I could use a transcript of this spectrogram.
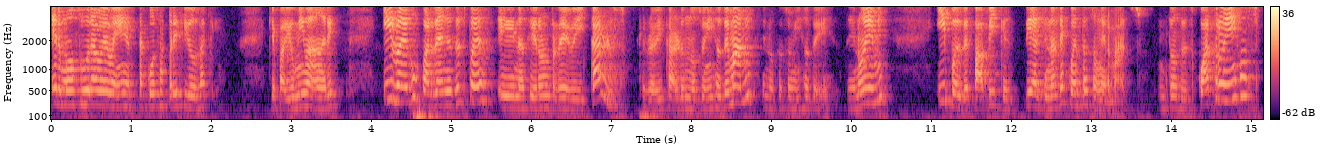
hermosura bebé, esta cosa preciosa que que parió mi madre. Y luego, un par de años después, eh, nacieron Rebe y Carlos, que Rebe y Carlos no son hijos de mami, sino que son hijos de, de Noemi, y pues de papi, que al final de cuentas son hermanos. Entonces, cuatro hijos.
